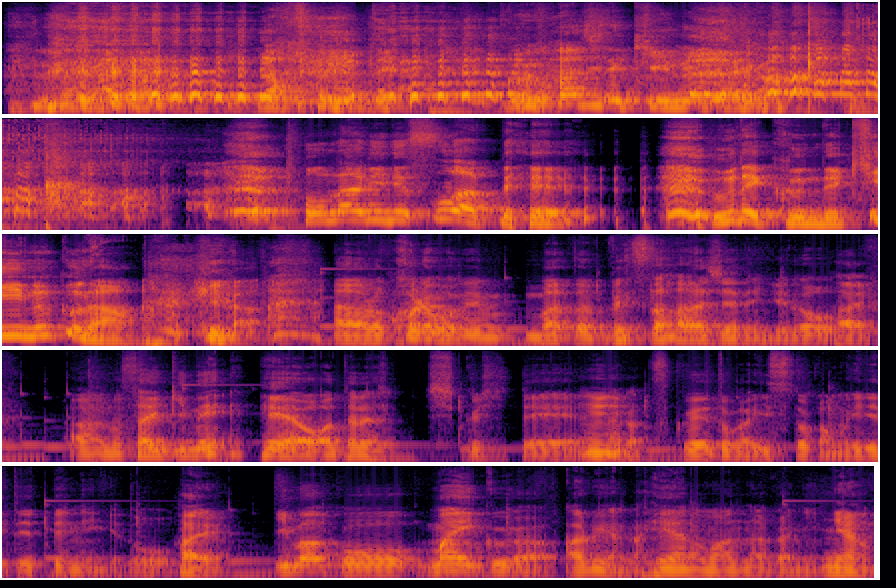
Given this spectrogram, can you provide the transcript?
飼ってます。これマジで気抜いた今。隣で座って腕組んで気抜くな。いや、あの、これもね、また別の話やねんけど、はい。あの最近ね部屋を新しくして、うんなんか机とか椅子とかも入れてってんねんけど、はい。今こうマイクがあるやんか部屋の真ん中ににゃん。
